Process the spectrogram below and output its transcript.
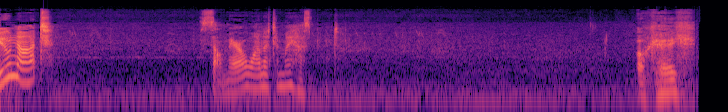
do not sell marijuana to my husband. Okay.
